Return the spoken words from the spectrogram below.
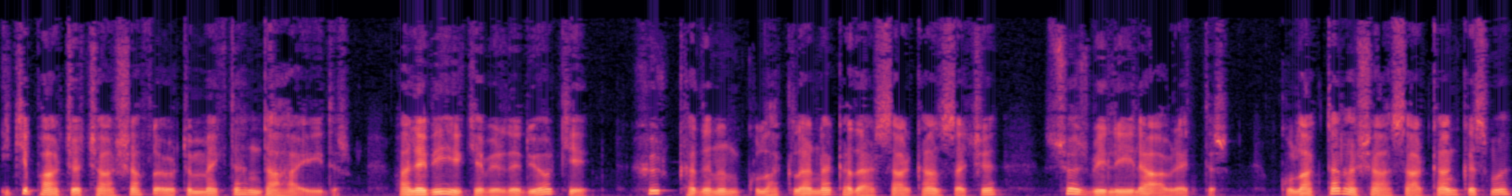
iki parça çarşafla örtünmekten daha iyidir. Halebi Kebir'de diyor ki, hür kadının kulaklarına kadar sarkan saçı söz birliğiyle avrettir. Kulaktan aşağı sarkan kısmı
